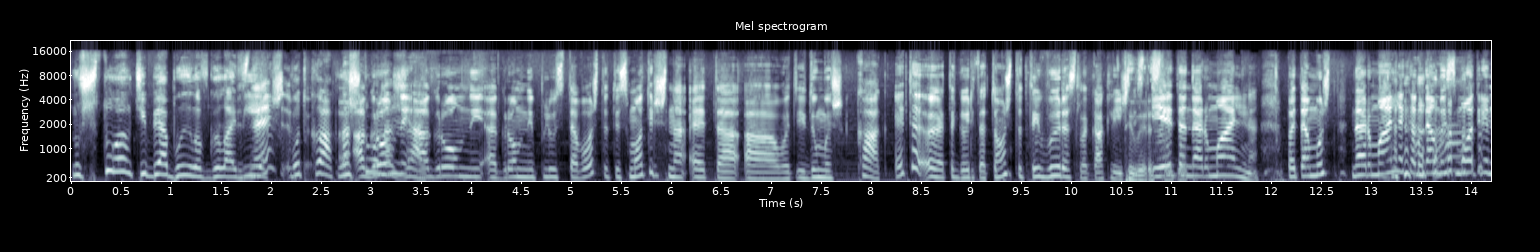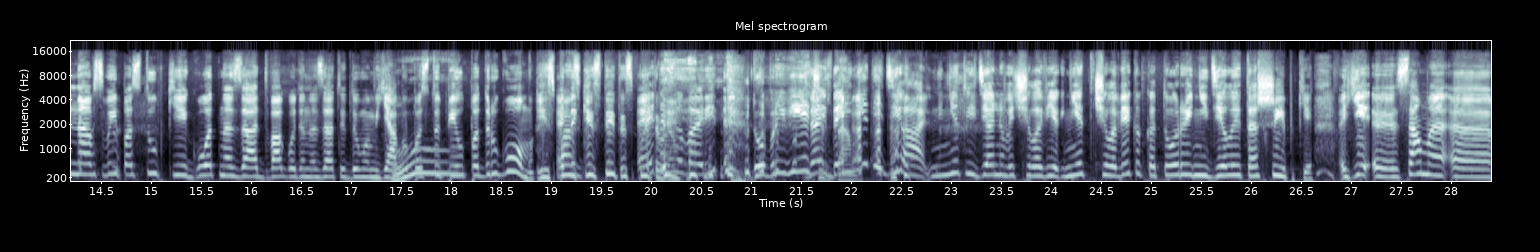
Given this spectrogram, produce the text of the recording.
Ну что у тебя было в голове? Знаешь, вот как? На что огромный, нажать? огромный, огромный плюс того, что ты смотришь на это а, вот и думаешь, как? Это, это говорит о том, что ты выросла как личность. выросла, и это да. нормально. Потому что нормально, когда мы смотрим на свои поступки год назад, два года назад и думаем, я бы поступил по-другому. Испанский стыд Это, это испытываем. говорит... Добрый Да, вечер. да там. нет, идеаль- нет идеального человека, нет человека, который не делает ошибки. Е- э, самое э,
